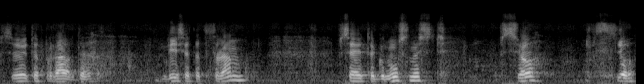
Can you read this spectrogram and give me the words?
Все это правда. Весь этот срам, вся эта гнусность, все, все.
